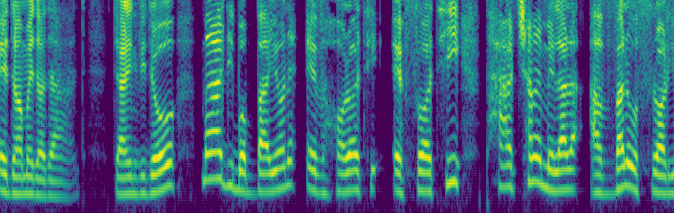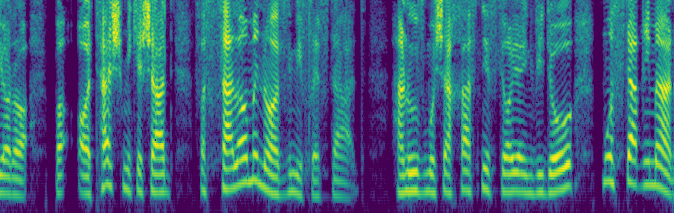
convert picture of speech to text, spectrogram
ادامه دادند. در این ویدیو مردی با بیان اظهاراتی افراطی پرچم ملل اول استرالیا را با آتش می‌کشد و سلام نازی میفرستد. هنوز مشخص نیست که آیا این ویدیو مستقیما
